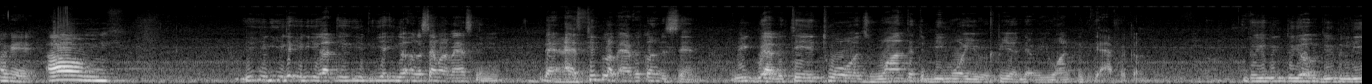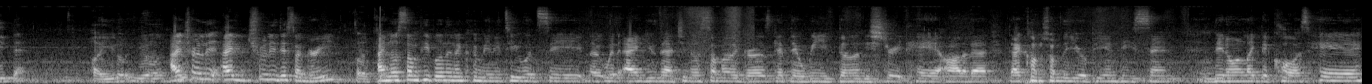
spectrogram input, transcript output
Okay. Um. You, you, you, you, got, you, you, you understand what I'm asking you? That as people of African descent, we gravitate towards wanting to be more European than we want to be African. Do you, do you, do you believe that? Or you don't, you don't, I truly, I truly disagree. I know some people in the community would say, that would argue that you know some of the girls get their weave done, the straight hair, all of that. That comes from the European descent. Mm-hmm. They don't like the coarse hair.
